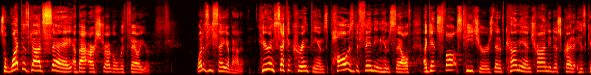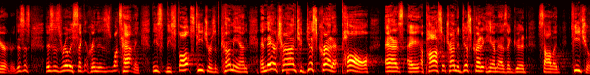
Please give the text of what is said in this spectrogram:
So, what does God say about our struggle with failure? What does He say about it? Here in Second Corinthians, Paul is defending himself against false teachers that have come in trying to discredit his character. This is, this is really Second Corinthians, this is what's happening. These, these false teachers have come in and they are trying to discredit Paul as an apostle, trying to discredit him as a good, solid teacher.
